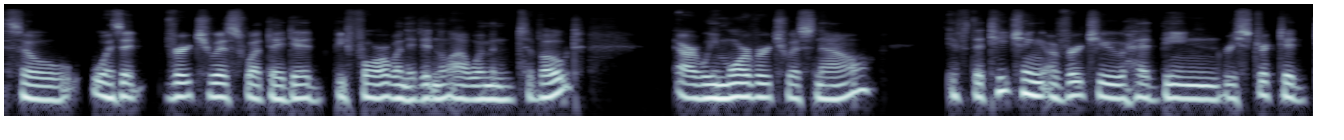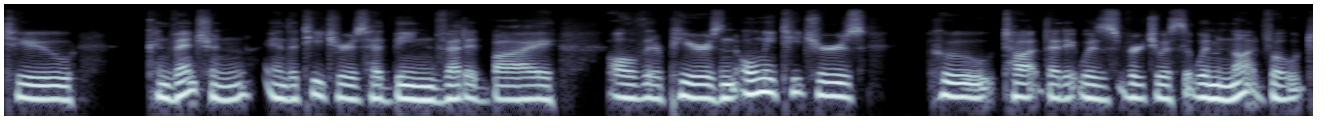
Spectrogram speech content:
So, was it virtuous what they did before when they didn't allow women to vote? Are we more virtuous now? If the teaching of virtue had been restricted to convention and the teachers had been vetted by all of their peers, and only teachers who taught that it was virtuous that women not vote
